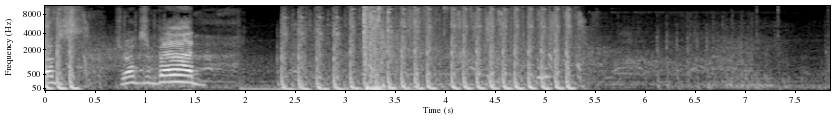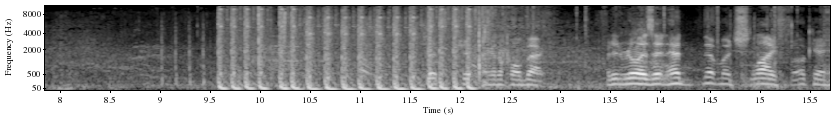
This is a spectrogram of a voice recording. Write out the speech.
Drugs, drugs are bad. Shit, shit, I gotta fall back. I didn't realize I had that much life. Okay.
